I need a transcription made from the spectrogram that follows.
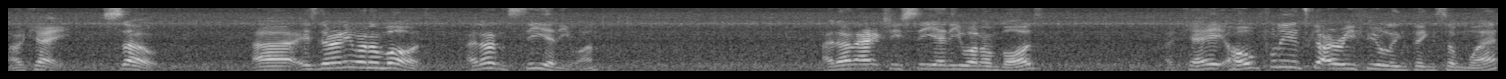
Okay, so, uh, is there anyone on board? I don't see anyone. I don't actually see anyone on board. Okay, hopefully it's got a refueling thing somewhere.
